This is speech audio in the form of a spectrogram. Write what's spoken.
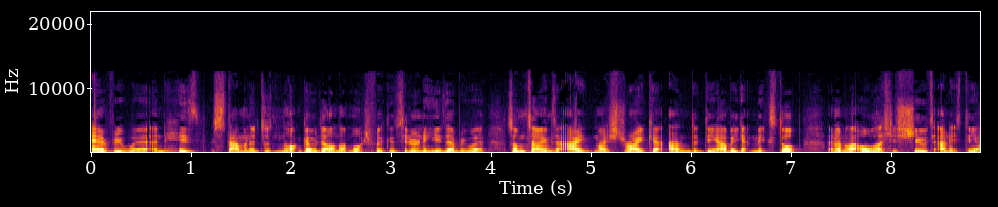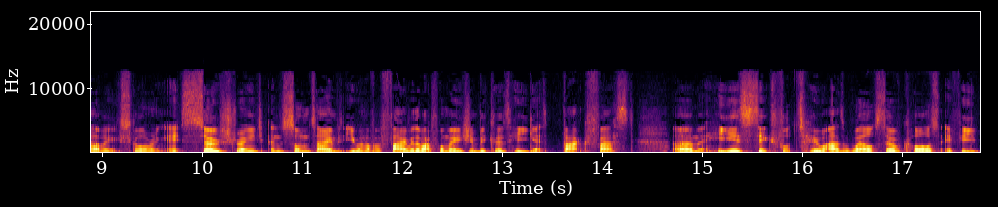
everywhere, and his stamina does not go down that much for considering he is everywhere. Sometimes I my striker and Diaby get mixed up, and I'm like, oh, let's just shoot, and it's Diaby scoring. It's so strange, and sometimes you have a fight with the back formation because he gets back fast. Um, he is six foot two as well, so of course if he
